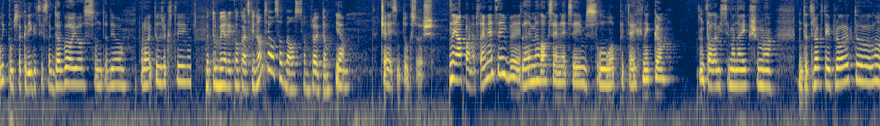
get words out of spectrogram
likumsakarīgi es visu darbojos, un tad jau projektu uzrakstīju. Bet tur bija arī kaut kāds finansiāls atbalsts tam projektam? Jā. 40 tūkstoši. Nu, jāpārņem saimniecība, zeme, lauksaimniecības, lopi, tehnika. Un tā, lai viss ir manā īpašumā. Un tad rakstīju projektu, nu,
